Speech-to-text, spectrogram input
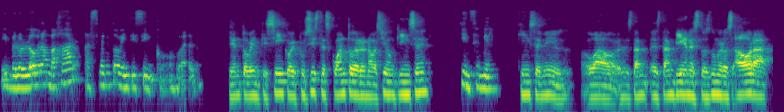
y me lo logran bajar a 125, Osvaldo. 125. ¿Y pusiste cuánto de renovación? ¿15? 15 mil. 15 mil. Wow, están, están bien estos números. Ahora,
